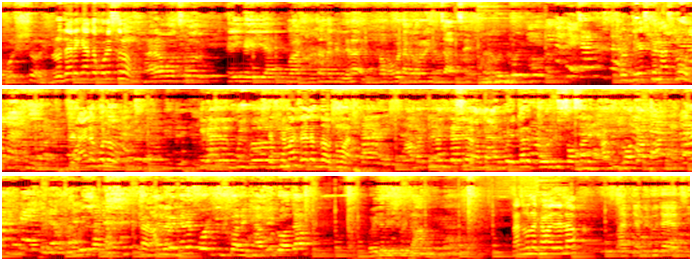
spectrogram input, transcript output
অবশ্যই। রোজায় রেখে এত পরিশ্রম? সারা বছর এই এই এক মাস রোজা না করলে হয় সব কটা করার ইচ্ছা আছে। তোর ড্রেস পে নাচবুল ডায়লগ বলো। কি ডায়লগ বলব ফেমাস ডায়লগ দাও তোমার। আমার কি ডায়লগ মারবো এখানে পড়বি শশারে খাবি গজা এখানে পড়বি দোকানে খাবি গজা। ওই যে শুনলাম। নাচবুলের ফেমাস ডায়লগ আজকে আমি রোজায় আছি।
